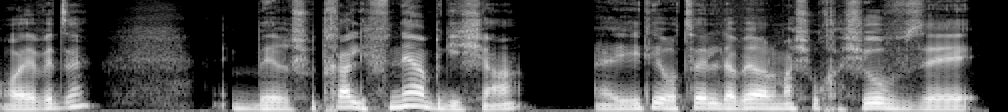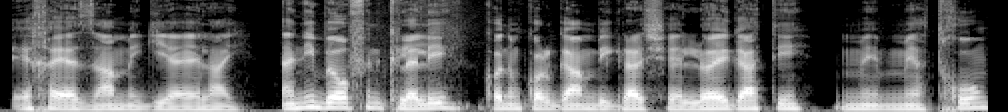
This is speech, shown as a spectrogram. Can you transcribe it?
אוהב את זה. ברשותך, לפני הפגישה, הייתי רוצה לדבר על משהו חשוב, זה איך היזם מגיע אליי. אני באופן כללי, קודם כל גם בגלל שלא הגעתי מהתחום,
